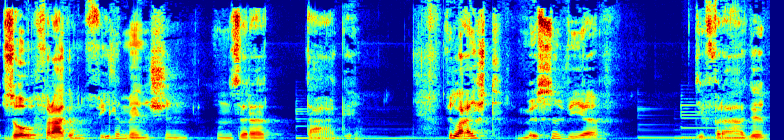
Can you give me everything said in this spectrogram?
So fragen viele Menschen unserer Tage. Vielleicht müssen wir die Frage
